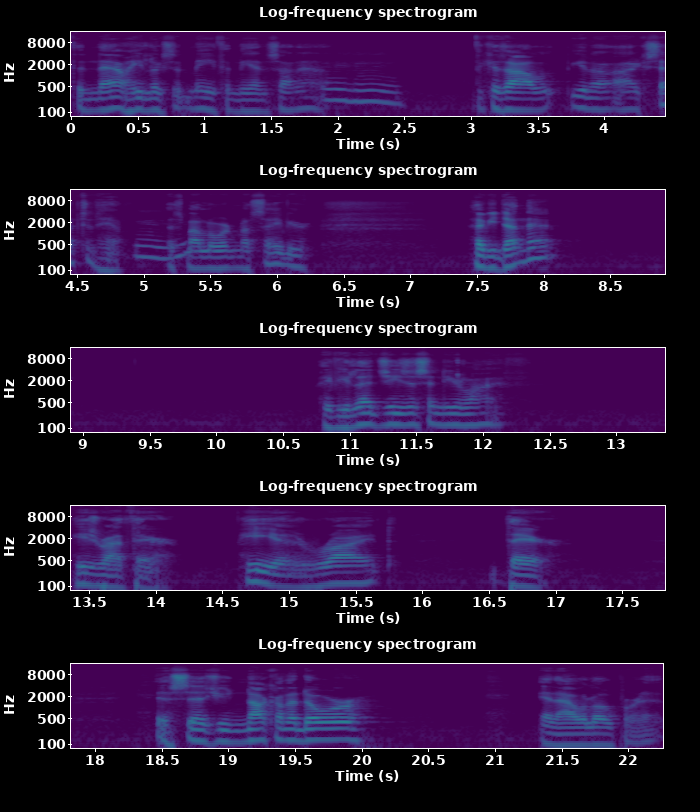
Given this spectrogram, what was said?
that now he looks at me from the inside out. Mm-hmm. Because I'll, you know, I accepted him as my Lord and my Savior. Have you done that? Have you let Jesus into your life? He's right there. He is right there. It says you knock on the door and I will open it.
